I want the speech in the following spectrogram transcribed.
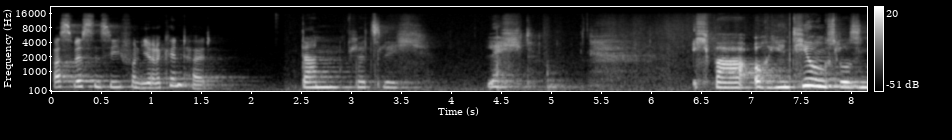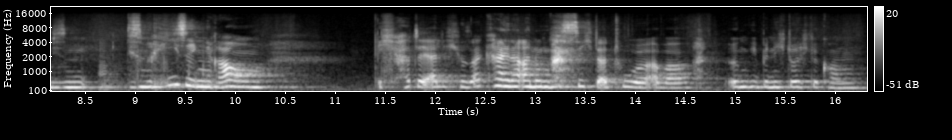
Was wissen Sie von Ihrer Kindheit? Dann plötzlich Licht. Ich war orientierungslos in diesem, diesem riesigen Raum. Ich hatte ehrlich gesagt keine Ahnung, was ich da tue, aber irgendwie bin ich durchgekommen.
